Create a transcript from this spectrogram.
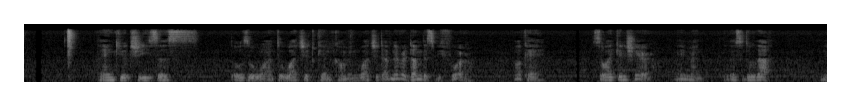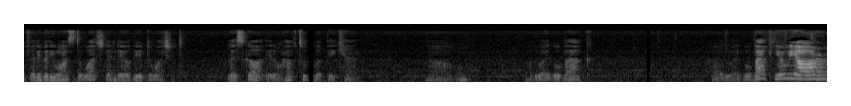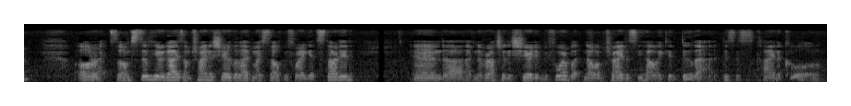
Thank you, Jesus. Those who want to watch it can come and watch it. I've never done this before. Okay so I can share. Amen. Let's do that. And if anybody wants to watch, then they'll be able to watch it. Bless God. They don't have to, but they can. Now, how do I go back? How do I go back? Here we are. All right, so I'm still here, guys. I'm trying to share the live myself before I get started. And uh, I've never actually shared it before, but now I'm trying to see how I can do that. This is kind of cool.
